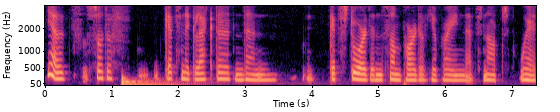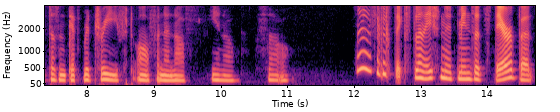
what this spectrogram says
yeah, it sort of gets neglected and then it gets stored in some part of your brain that's not where it doesn't get retrieved often enough, you know. So it's a good explanation. It means it's there, but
